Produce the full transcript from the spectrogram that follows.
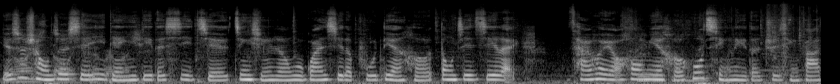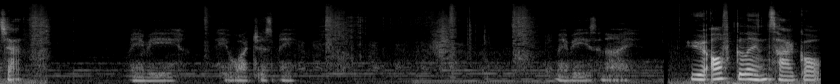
也是从这些一点一滴的细节进行人物关系的铺垫和动机积累，才会有后面合乎情理的剧情发展。Maybe he watches me. Maybe he's an eye. 与 Off Glen 采购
